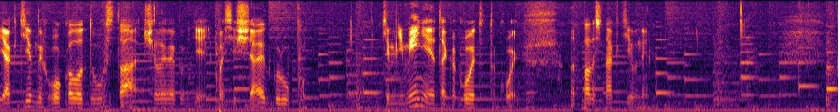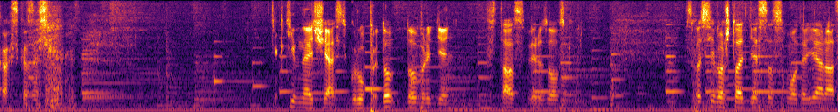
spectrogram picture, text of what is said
и активных около 200 человек в день посещают группу. Тем не менее, это какой-то такой достаточно активный, как сказать, активная часть группы. Доб- добрый день, Стас Березовский. Спасибо, что Одесса смотрит, я рад.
